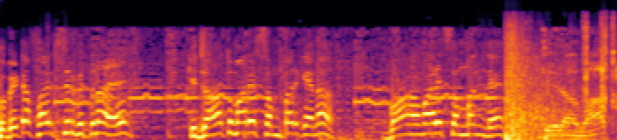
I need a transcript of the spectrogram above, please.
तो बेटा, फ़र्क सिर्फ़ इतना है कि जहाँ तुम्हारे संपर्क है ना, वहाँ हमारे संबंध है। तेरा बाप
